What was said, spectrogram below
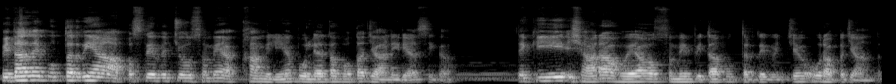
ਪਿਤਾ ਦੇ ਪੁੱਤਰ ਦੀਆਂ ਆਪਸ ਦੇ ਵਿੱਚ ਉਸ ਸਮੇਂ ਅੱਖਾਂ ਮਿਲੀਆਂ, ਬੋਲਿਆ ਤਾਂ ਬਹੁਤਾ ਜਾ ਨਹੀਂ ਰਿਹਾ ਸੀਗਾ। ਤੇ ਕੀ ਇਸ਼ਾਰਾ ਹੋਇਆ ਉਸ ਸਮੇਂ ਪਿਤਾ ਪੁੱਤਰ ਦੇ ਵਿੱਚ, ਉਹ ਰੱਬ ਜਾਣਦਾ।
